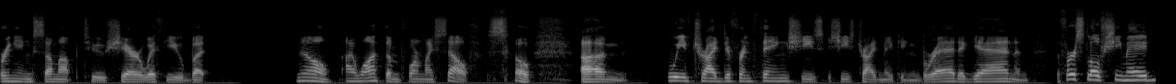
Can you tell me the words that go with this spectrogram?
bringing some up to share with you, but no, I want them for myself. So, um, we've tried different things. She's she's tried making bread again, and the first loaf she made,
